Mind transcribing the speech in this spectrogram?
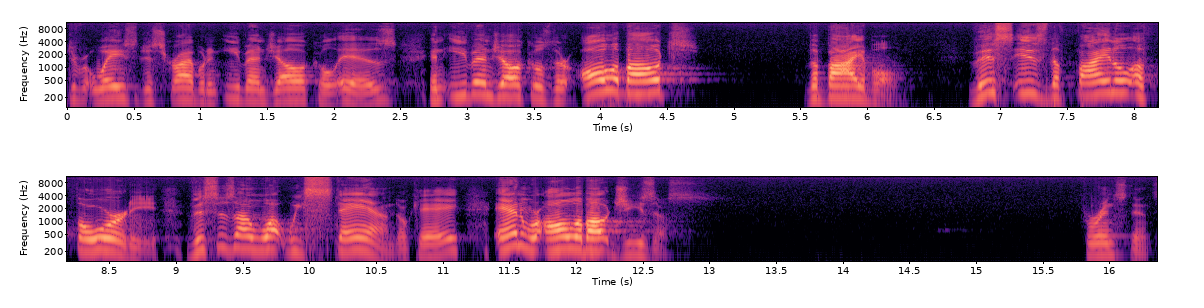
different ways to describe what an evangelical is. And evangelicals, they're all about the Bible. This is the final authority. This is on what we stand, okay? And we're all about Jesus. For instance,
